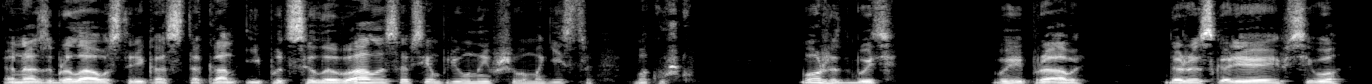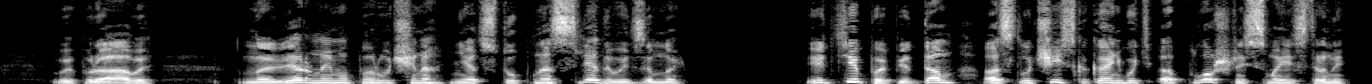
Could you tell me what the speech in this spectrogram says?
Она забрала у старика стакан и поцеловала совсем приунывшего магистра в макушку. Может быть, вы правы, даже скорее всего, вы правы. Наверное, ему поручено неотступно следовать за мной. Идти по пятам, а случись какая-нибудь оплошность с моей стороны,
